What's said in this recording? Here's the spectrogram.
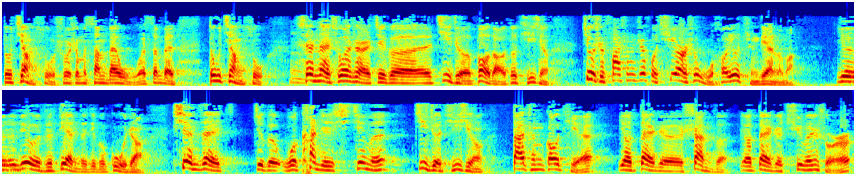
都降速，说什么三百五啊，三百都降速。现在说是这个记者报道都提醒，就是发生之后，七月二十五号又停电了嘛。又又是电的这个故障，现在这个我看见新闻，记者提醒搭乘高铁要带着扇子，要带着驱蚊水儿，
